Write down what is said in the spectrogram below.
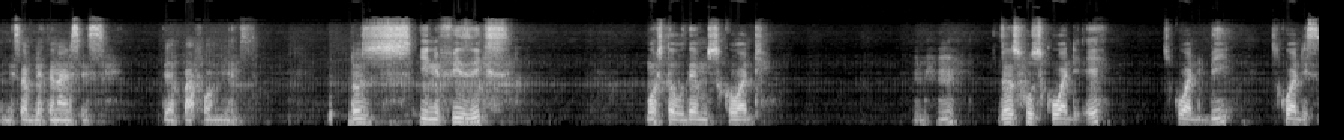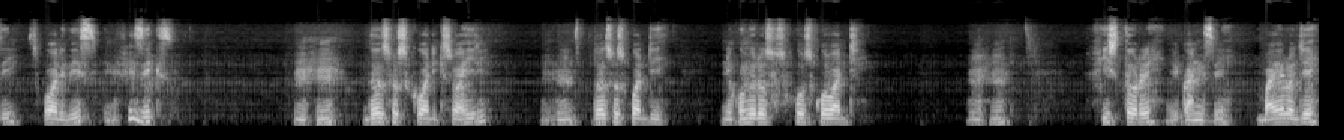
in the subject analysis their performance. Those in physics most of them scored mm -hmm. those who scored A scored B scored C scored this in physics mm -hmm. those who scored Kiswahili mm -hmm. those who scored D Nikombe those who scored mm -hmm. history you can see biology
